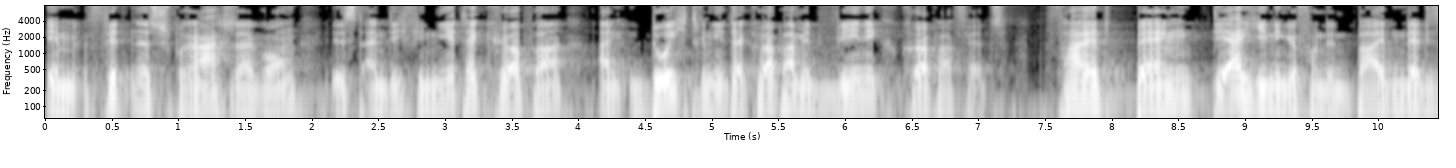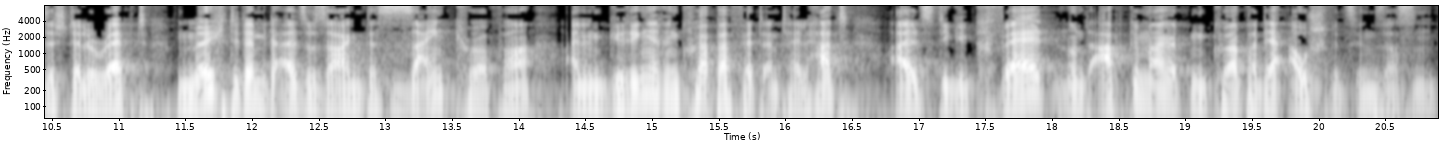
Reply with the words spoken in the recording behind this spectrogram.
Im Fitness-Sprachjargon ist ein definierter Körper ein durchtrainierter Körper mit wenig Körperfett. Farid Bang, derjenige von den beiden, der diese Stelle rappt, möchte damit also sagen, dass sein Körper einen geringeren Körperfettanteil hat als die gequälten und abgemagerten Körper der Auschwitz-Insassen.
